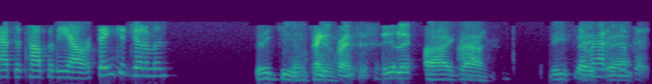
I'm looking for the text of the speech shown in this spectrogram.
at the top of the hour. Thank you, gentlemen. Thank you. Thank Thanks, Francis. All right, guys. Be safe, Never had man. it so good.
